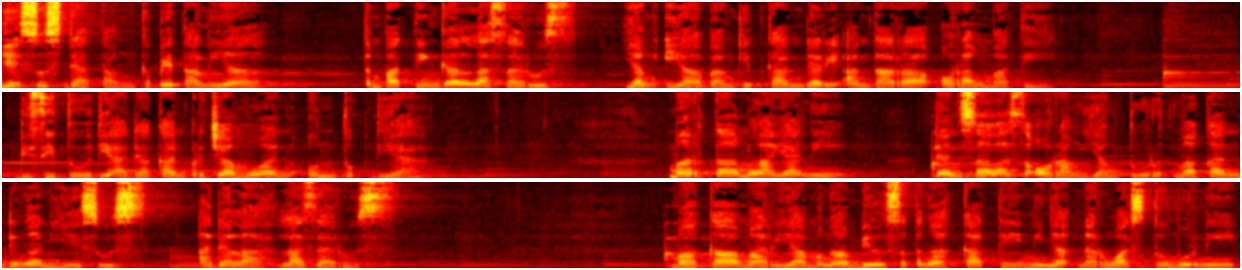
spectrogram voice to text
Yesus datang ke Betania, tempat tinggal Lazarus yang ia bangkitkan dari antara orang mati. Di situ diadakan perjamuan untuk dia. Marta melayani, dan salah seorang yang turut makan dengan Yesus adalah Lazarus. Maka Maria mengambil setengah kati minyak narwastu murni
